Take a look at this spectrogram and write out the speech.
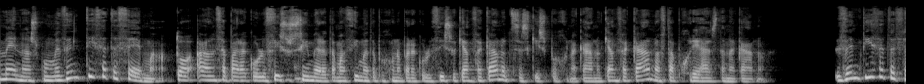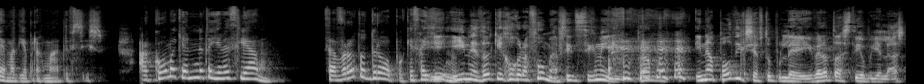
μένα, ας πούμε, δεν τίθεται θέμα το αν θα παρακολουθήσω σήμερα τα μαθήματα που έχω να παρακολουθήσω και αν θα κάνω τις ασκήσεις που έχω να κάνω και αν θα κάνω αυτά που χρειάζεται να κάνω. Δεν τίθεται θέμα διαπραγμάτευσης. Ακόμα και αν είναι τα γενέθλιά μου. Θα βρω τον τρόπο και θα ε, γίνει. Είναι εδώ και ηχογραφούμε αυτή τη στιγμή. είναι απόδειξη αυτό που λέει. Βέβαια από το αστείο που γελάς.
